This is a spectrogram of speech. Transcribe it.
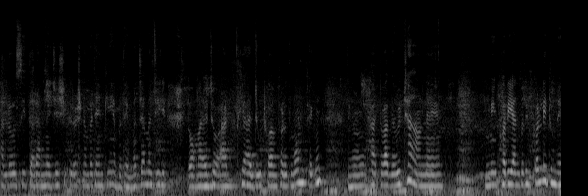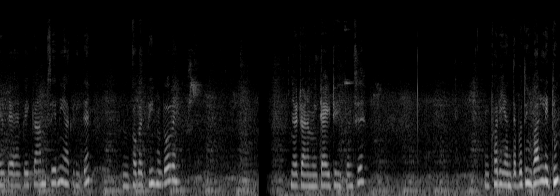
હાલો સીતારામને જય શ્રી કૃષ્ણ, બધાને કહીએ બધા મજામાં જઈએ તો અમારે જો આઠથી આજ ઉઠવાનું થોડુંક મોડું થઈ ગયું. હું સાત વાગે ઉઠ્યા અને મેં ફરિયાદ બધું કરી લીધું ને તે કંઈ કામ છે નહીં આખી રીતે ભગત ભીહું દોવે. નટાણા મેં ટાઈટ પણ છે. ફરિયાદ અંતે બધું વાળ લીધું.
